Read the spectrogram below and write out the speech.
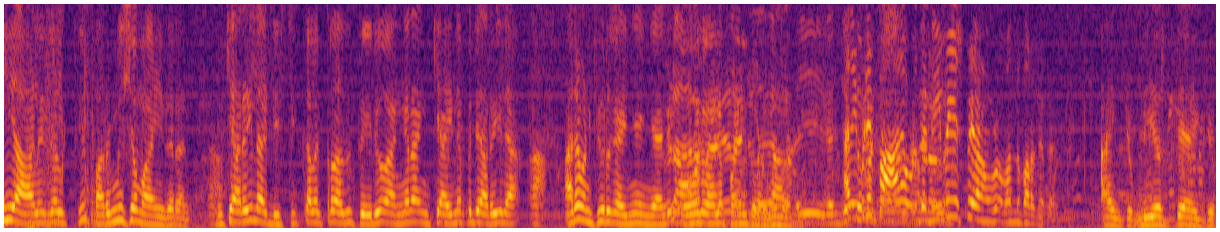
ഈ ആളുകൾക്ക് പെർമിഷൻ വാങ്ങി തരാൻ. എനിക്കറിയില്ല ഡിസ്ട്രിക്ട് കളക്ടർ അത് തരുമോ അങ്ങനെ എനിക്ക് അതിനെപ്പറ്റി അറിയില്ല. അരമണിക്കൂർ കഴിഞ്ഞു കഴിഞ്ഞാൽ ഓരോ ഓരോ പണി തുടങ്ങുന്നത് അയക്കും ഡി എസ് പി അയക്കും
